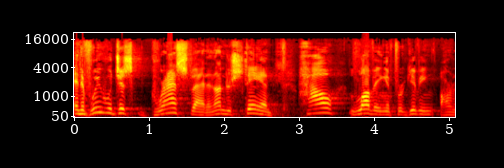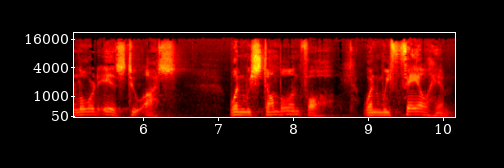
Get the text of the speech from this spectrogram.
And if we would just grasp that and understand how loving and forgiving our Lord is to us when we stumble and fall, when we fail Him,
